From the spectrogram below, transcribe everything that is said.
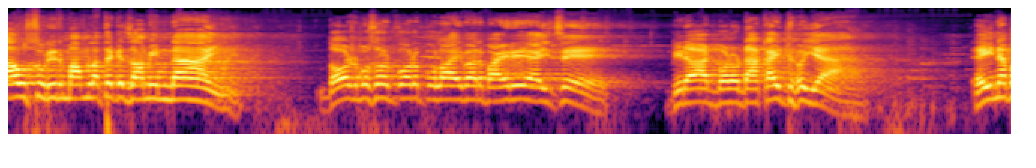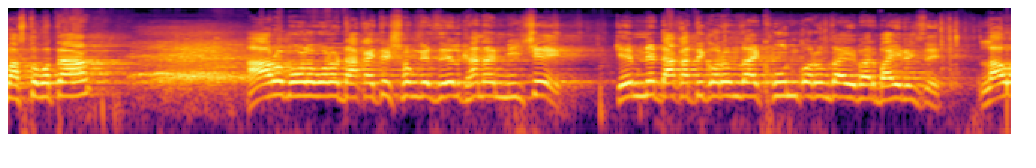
লাউ চুরির মামলা থেকে জামিন নাই। দশ বছর পর পোলা এবার বাইরে আইছে। বিরাট বড় ডাকাইত হইয়া। এই না বাস্তবতা? আরও বড় বড় ডাকাইতের সঙ্গে জেলখানায় মিশে কেমনে ডাকাতি করণ যায়, খুন করণ যায়, এবার বাইরে হইছে। লাউ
